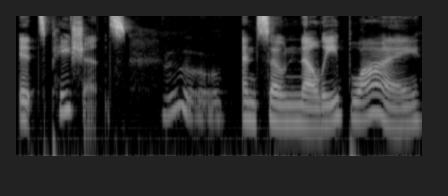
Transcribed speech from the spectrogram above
its patients. Ooh, And so Nellie Bly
